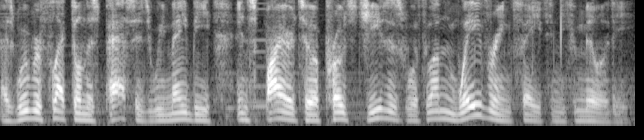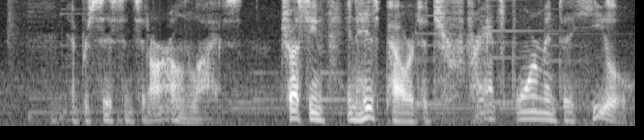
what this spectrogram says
As we reflect on this passage, we may be inspired to approach Jesus with unwavering faith and humility and persistence in our own lives, trusting in His power to transform and to heal.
